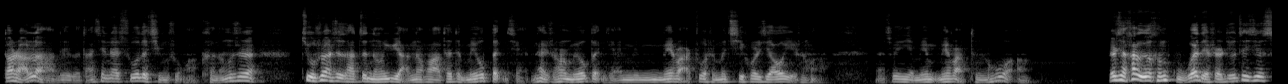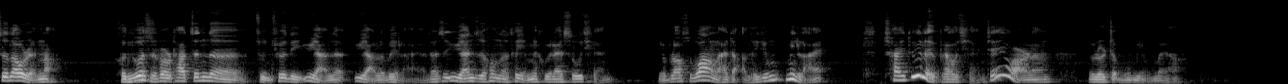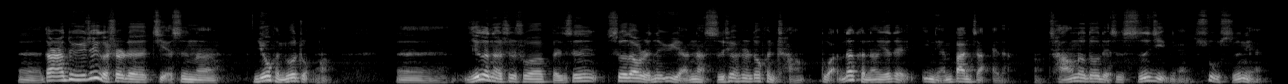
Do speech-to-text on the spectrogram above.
当然了哈，这个咱现在说的轻松啊，可能是就算是他真能预言的话，他得没有本钱，那时候没有本钱，没没法做什么期货交易是吧？所以也没没法囤货啊。而且还有一个很古怪的事儿，就这些赊刀人呐，很多时候他真的准确的预言了预言了未来啊，但是预言之后呢，他也没回来收钱，也不知道是忘了还咋的，就没来。猜对了也不要钱，这玩意儿呢有点整不明白哈。嗯，当然对于这个事儿的解释呢也有很多种啊。嗯，一个呢是说本身赊刀人的预言呢时效性都很长，短的可能也得一年半载的啊，长的都得是十几年、数十年。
